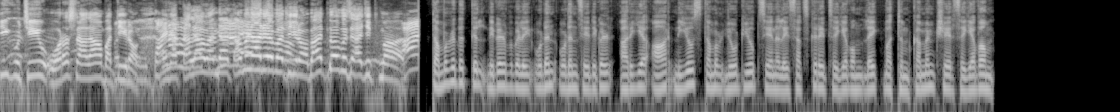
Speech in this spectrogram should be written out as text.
தீக்குச்சி உரஸ்னா தான் பத்திக்கிறோம். எங்க தலை வந்தா தமிழ்நாடே பத்திக்கிறோம். பத்மபுஸ் அஜித்குமார் தமிழகத்தில் நிகழ்வுகளை உடன் உடன் செய்திகள் அறிய ஆர் நியூஸ் தமிழ் யூடியூப் சேனலை சப்ஸ்கிரைப் செய்யவும் லைக் மற்றும் கமெண்ட் ஷேர் செய்யவும்.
